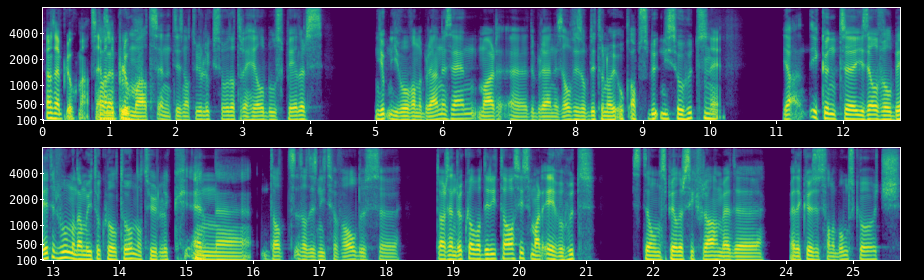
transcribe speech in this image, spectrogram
van zijn ploegmaat. van zijn ploegmaat. En het is natuurlijk zo dat er een heleboel spelers niet op niveau van de Bruine zijn, maar eh, de Bruine zelf is op dit toernooi ook absoluut niet zo goed. Nee. Ja, je kunt eh, jezelf wel beter voelen, maar dan moet je het ook wel tonen natuurlijk. En eh, dat, dat is niet het geval, dus daar zijn er ook wel wat irritaties, maar evengoed stellen spelers zich vragen bij de, bij de keuzes van de bondscoach.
